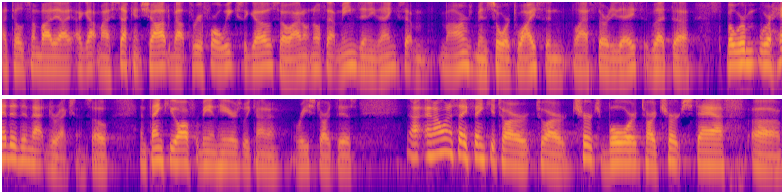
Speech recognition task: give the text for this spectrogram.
I told somebody I, I, got my second shot about three or four weeks ago, so I don't know if that means anything, except my arm's been sore twice in the last 30 days. But, uh, but we're, we're headed in that direction. So, and thank you all for being here as we kind of restart this. And I want to say thank you to our, to our church board, to our church staff. Uh,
